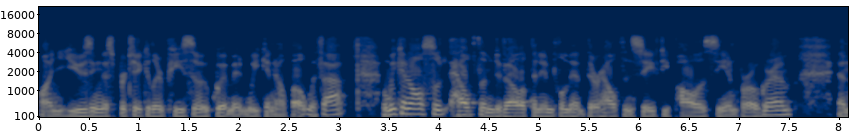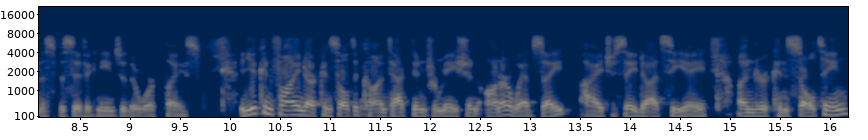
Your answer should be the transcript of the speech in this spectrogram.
on using this particular piece of equipment. We can help out with that. And we can also help them develop and implement their health and safety policy and program and the specific needs of their workplace. And you can find our consultant contact information on our website, ihsa.ca, under consulting,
